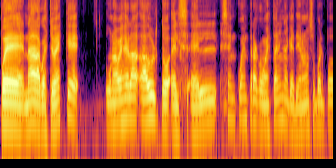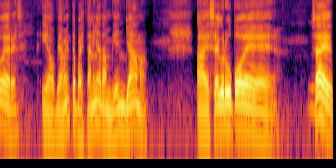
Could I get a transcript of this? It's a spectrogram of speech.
Pues nada, la cuestión es que una vez el adulto, él, él se encuentra con esta niña que tiene unos superpoderes y obviamente pues esta niña también llama a ese grupo de... O sea, el,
